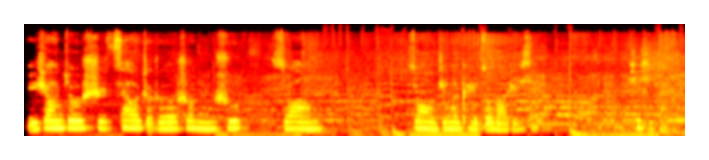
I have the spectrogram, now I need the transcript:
以上就是七号褶皱的说明书。希望，希望我真的可以做到这些吧。谢谢大家。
